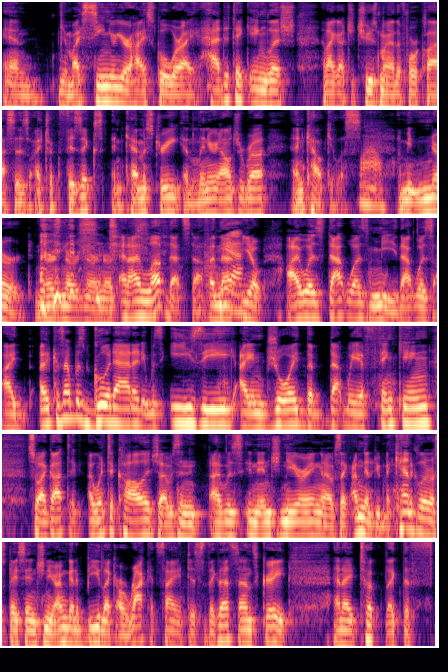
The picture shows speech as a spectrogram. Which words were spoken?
and you know, my senior year of high school, where I had to take English and I got to choose my other four classes, I took physics and chemistry and linear algebra and calculus. Wow. I mean, nerd, nerd, nerd, nerd, nerd. And I love that stuff. And that, Yeah. you know, I was, that was me. That was, I, because I was good at it. It was easy. I enjoyed the, that way of thinking. So I got to, I went to college. I was in, I was in engineering. I was like, I'm going to do mechanical aerospace engineer. I'm going to be like a rocket scientist. It's like, that sounds great. And I took like the f-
